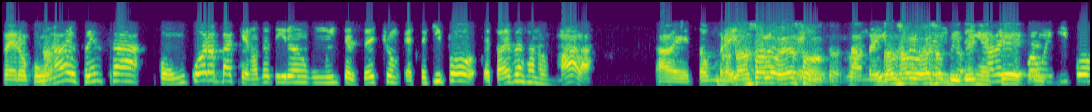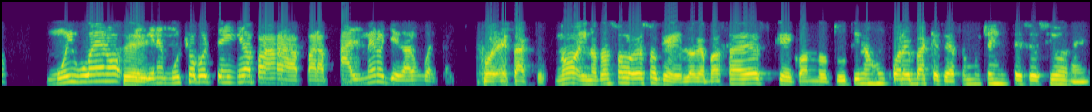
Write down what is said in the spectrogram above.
pero con No. una defensa con un quarterback que no te tira un interception este equipo esta defensa no es mala a ver, Tom No Brady tan solo eso, no- Tom Brady no tan solo eso, Pitín, es que fue un equipo muy bueno Sí. que tiene mucha oportunidad para, para al menos llegar a un wild card. Pues exacto. No, y no tan solo eso, que lo que pasa es que cuando tú tienes un quarterback que te hace muchas intercepciones,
